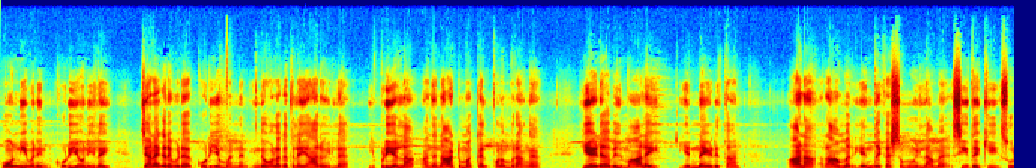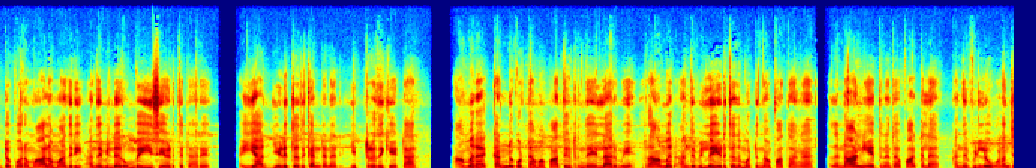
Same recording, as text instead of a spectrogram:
கோன் இவனின் கொடியோன் இலை ஜனகரை விட கொடிய மன்னன் இந்த உலகத்தில் யாரும் இல்லை. இப்படியெல்லாம் அந்த நாட்டு மக்கள் புலம்புறாங்க. ஏடாவில் மாலை என்ன எடுத்தான்? ஆனால் ராமர் எந்த கஷ்டமும் இல்லாமல் சீதைக்கு சூட்ட போகிற மாலை மாதிரி அந்த வில்லை ரொம்ப ஈஸியாக எடுத்துட்டாரு. கையால் எடுத்தது கண்டனர். இற்றது கேட்டார். ராமரை கண்ணு கொட்டாமல் பார்த்துக்கிட்டு இருந்த எல்லாருமே ராமர் அந்த வில்லை எடுத்ததை மட்டும்தான் பார்த்தாங்க. அதை நான் ஏற்றுனதை பார்க்கல. அந்த வில்லு உடஞ்ச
